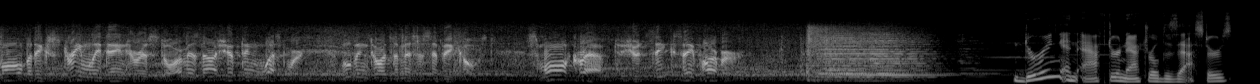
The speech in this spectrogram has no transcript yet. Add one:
small but extremely dangerous storm, is now shifting westward, moving toward the Mississippi coast. Small craft should seek safe harbor. During and after natural disasters,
